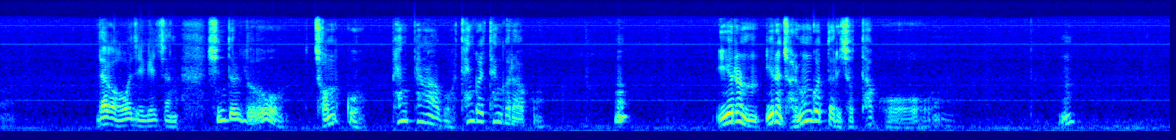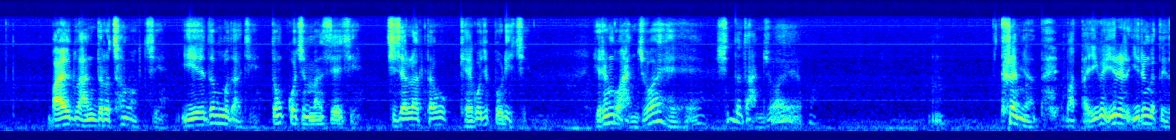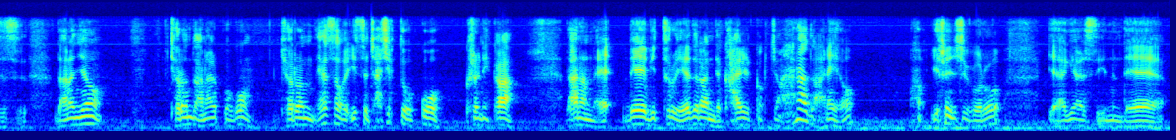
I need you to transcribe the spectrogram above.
내가 어제 얘기했잖아. 신들도 젊고 팽팽하고 탱글탱글하고 응? 이런 이런 젊은 것들이 좋다고. 응? 말도 안 들어 처먹지. 이해도 못하지. 똥꼬집만 세지. 지잘났다고 개고지 뿌리지. 이런 거 안 좋아해. 신들도 안 좋아해요. 응? 그러면 맞다. 이거 이런, 이런 것도 있었어요. 나는요 결혼도 안 할 거고 결혼해서 있을 자식도 없고 그러니까 나는 애, 내 밑으로 애들한테 갈 걱정 하나도 안 해요. 이런 식으로 이야기할 수 있는데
